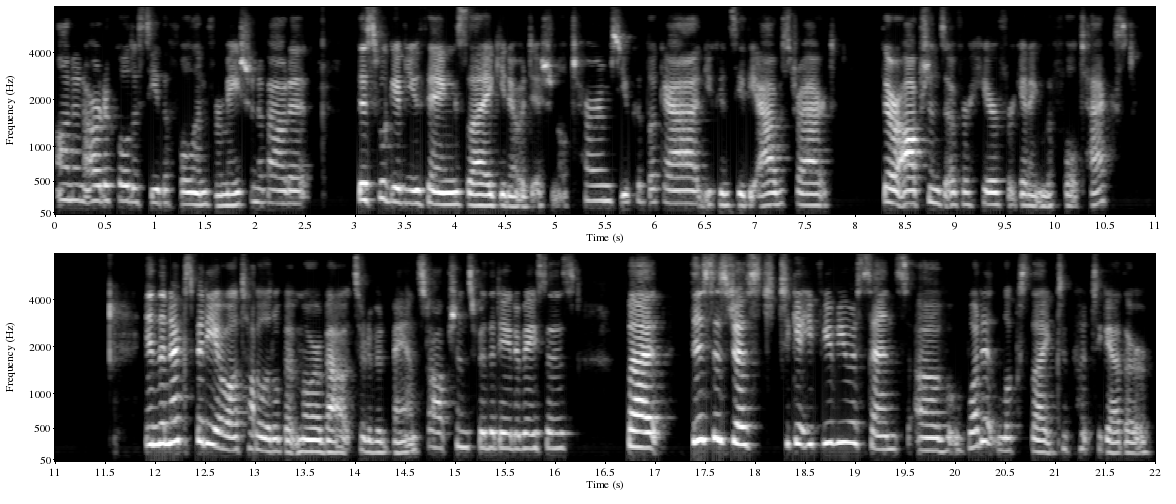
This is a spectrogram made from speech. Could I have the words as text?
on an article to see the full information about it. This will give you things like, you know, additional terms you could look at. You can see the abstract. There are options over here for getting the full text. In the next video, I'll talk a little bit more about sort of advanced options for the databases, but this is just to get give you a sense of what it looks like to put together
